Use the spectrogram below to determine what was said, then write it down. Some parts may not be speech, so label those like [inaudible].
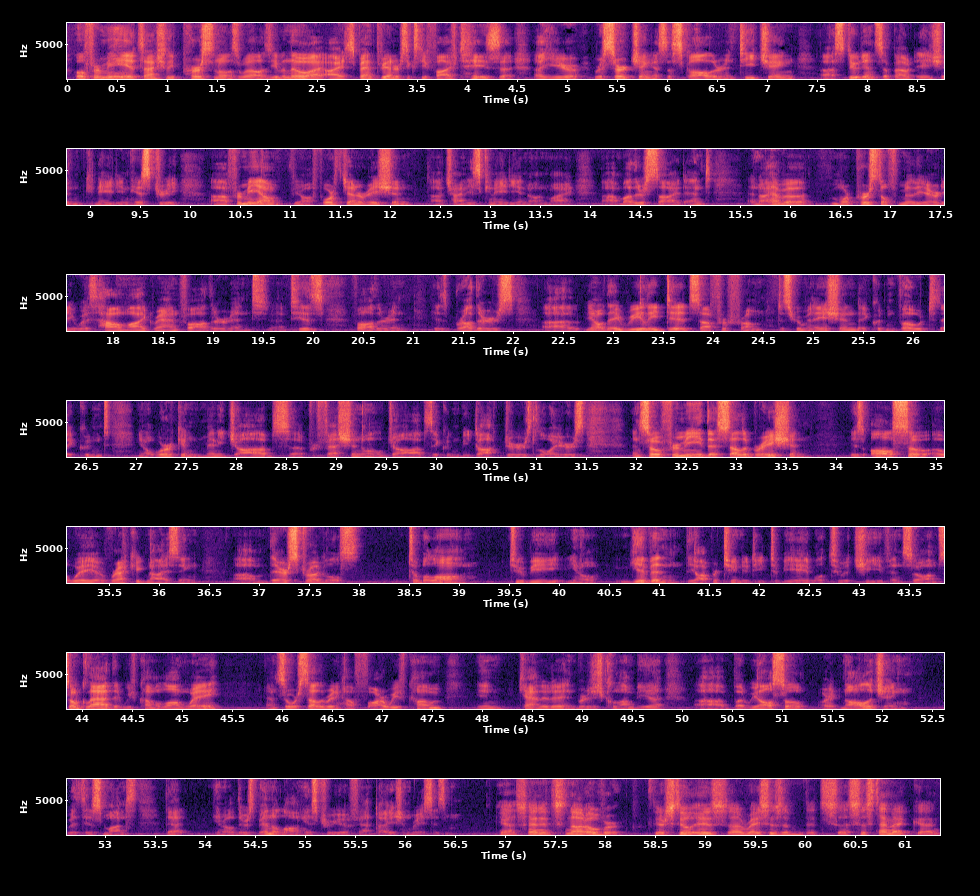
Well, for me, it's actually personal as well. Even though I, I spend 365 [laughs] days a, a, year researching as a scholar and teaching uh, students about Asian Canadian history, uh, for me, I'm you know a fourth generation uh, Chinese Canadian on my uh, mother's side, and and I have a more personal familiarity with how my grandfather and, and his father and his brothers, uh, you know, they really did suffer from discrimination. They couldn't vote. They couldn't, you know, work in many jobs, uh, professional jobs. They couldn't be doctors, lawyers. And so for me, the celebration is also a way of recognizing um, their struggles to belong, to be, you know, given the opportunity to be able to achieve. And so I'm so glad that we've come a long way. And so we're celebrating how far we've come in Canada and British Columbia. Uh, but we also are acknowledging with this month that you know there's been a long history of anti-Asian racism. Yes, and it's not over. There still is uh, racism that's uh, systemic, and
